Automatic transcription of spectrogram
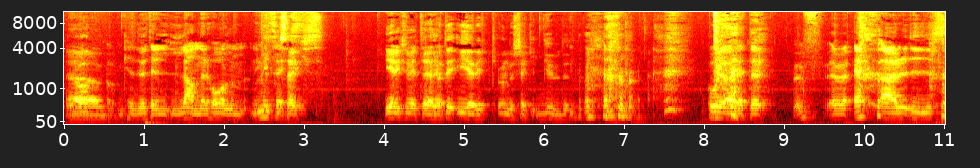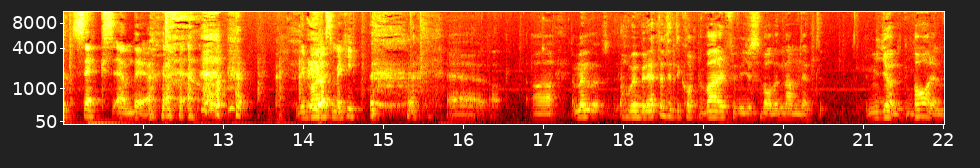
Ja. Okej, du heter Lannerholm 96. 96. Erik, du Jag heter... heter Erik understreck Gud. Och jag heter FRI6ND. Det är bara som är hipp. Eh, Ja, men har vi berättat lite kort varför vi just valde namnet Mjölkbaren?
